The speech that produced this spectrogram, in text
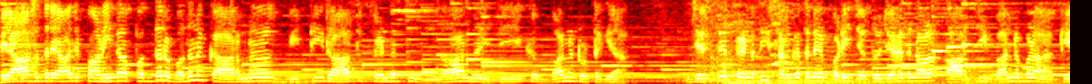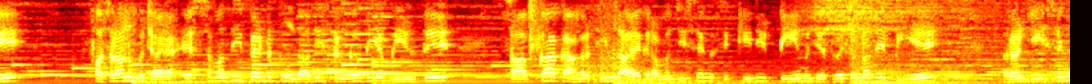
ਬਿਆਸ ਦਰਿਆ 'ਚ ਪਾਣੀ ਦਾ ਪੱਧਰ ਵਧਣ ਕਾਰਨ ਬੀਤੀ ਰਾਤ ਪਿੰਡ ਧੁੰਦਾ ਨਜ਼ਦੀਕ ਬੰਨ ਟੁੱਟ ਗਿਆ, ਜਿਸ ਤੇ ਪਿੰਡ ਦੀ ਸੰਗਤ ਨੇ ਬੜੀ ਜਦੋਜਹਿਦ ਨਾਲ ਆਰਜੀ ਬੰਨ ਬਣਾ ਕੇ ਫਸਲਾਂ ਨੂੰ ਬਚਾਇਆ। ਇਸ ਸੰਬੰਧੀ ਪਿੰਡ ਧੁੰਦਾ ਦੀ ਸੰਗਤ ਦੀ ਅਪੀਲ ਤੇ ਸਾਬਕਾ ਕਾਂਗਰਸੀ ਵਿਧਾਇਕ ਰਮਨਜੀਤ ਸਿੰਘ ਸਿੱਕੀ ਦੀ ਟੀਮ, ਜਿਸ ਵਿੱਚ ਉਹਨਾਂ ਦੇ ਪੀਏ ਰਣਜੀਤ ਸਿੰਘ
